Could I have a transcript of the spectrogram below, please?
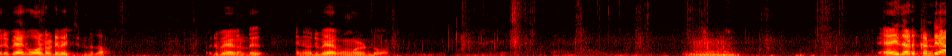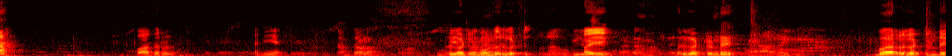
ഒരു ബാഗ് ഓൾറെഡി വെച്ചിട്ടുണ്ട് ഇതാ ഒരു ബാഗുണ്ട് ഉണ്ട്. ഇനി ഒരു ബാഗും കൂടെ ഉണ്ടോ. ഏ ഇതെടുക്കണ്ടയാ ഫാദർ അനിയൻ. ഒരു കെട്ട് കൊണ്ട് ഒരു കെട്ട്. ഒരു കെട്ടുണ്ട്. വേറൊരു കെട്ടുണ്ട്.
